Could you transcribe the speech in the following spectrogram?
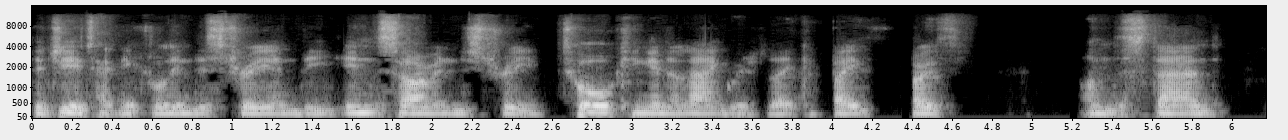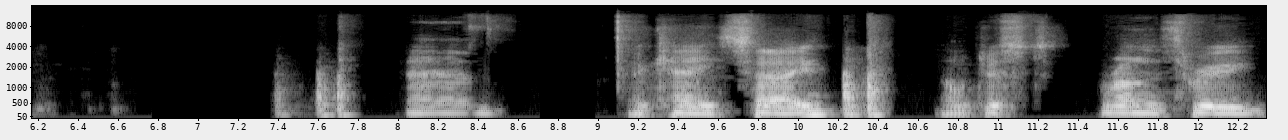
the geotechnical industry and the INSAR industry talking in a language they could both both understand. Um, okay, so I'll just run through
